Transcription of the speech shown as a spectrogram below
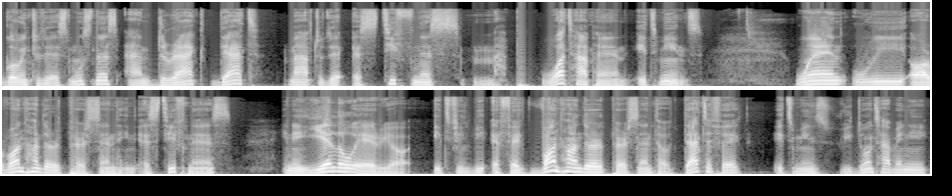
going to the smoothness and drag that map to the stiffness map. What happened? It means when we are 100% in stiffness, in a yellow area, it will be effect 100% of that effect. It means we don't have any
